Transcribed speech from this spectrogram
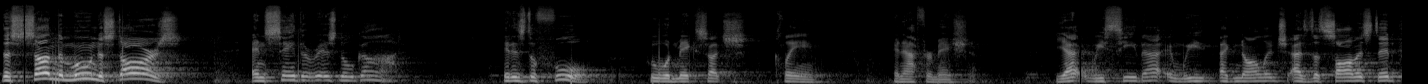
the sun, the moon, the stars, and say there is no God? It is the fool who would make such claim and affirmation. Yet we see that and we acknowledge, as the psalmist did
